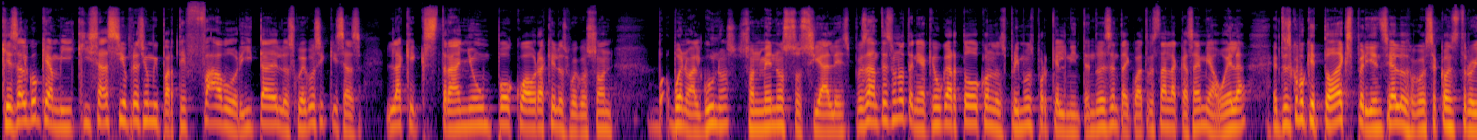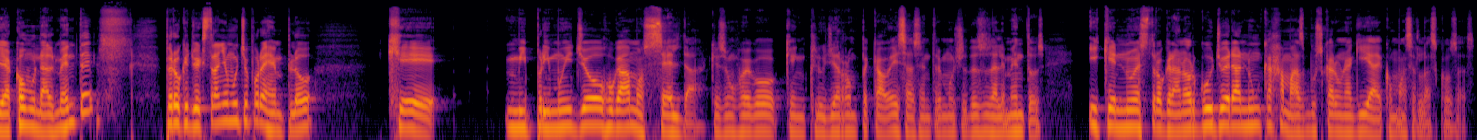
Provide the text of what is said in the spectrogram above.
que es algo que a mí quizás siempre ha sido mi parte favorita de los juegos y quizás la que extraño un poco ahora que los juegos son, bueno, algunos son menos sociales. Pues antes uno tenía que jugar todo con los primos porque el Nintendo 64 está en la casa de mi abuela. Entonces como que toda experiencia de los juegos se construía comunalmente. Pero que yo extraño mucho, por ejemplo, que mi primo y yo jugábamos Zelda, que es un juego que incluye rompecabezas entre muchos de sus elementos. Y que nuestro gran orgullo era nunca jamás buscar una guía de cómo hacer las cosas.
